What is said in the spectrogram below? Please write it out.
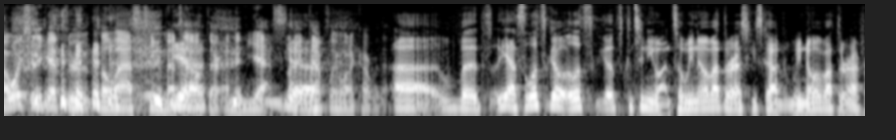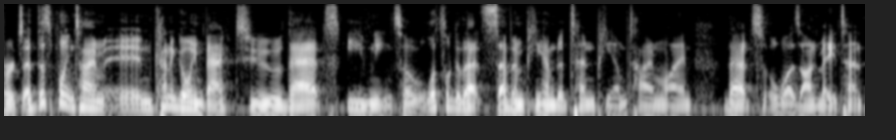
want you to get through the last team that's Yeah. out there, and then yes, I definitely want to cover that. Uh, but yeah, so let's go. Let's let's continue on. So we know about the rescue squad. We know about their efforts at this point in time, and kind of going back to that evening. So let's look at that 7 p.m. to 10 p.m. timeline that was on May 10th.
